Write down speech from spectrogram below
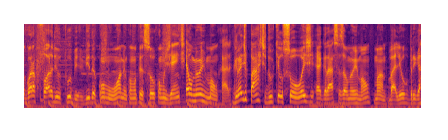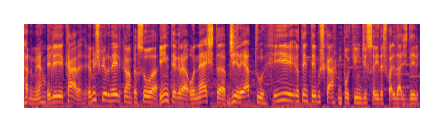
agora fora do YouTube, vida como homem, como pessoa, como gente é o meu irmão, cara. Grande parte do que eu sou hoje é graças ao meu irmão. Mano, valeu, obrigado mesmo. Ele, cara, eu me inspiro nele, que é uma pessoa íntegra, honesta, direto. E eu tentei buscar um pouquinho disso aí, das qualidades dele,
